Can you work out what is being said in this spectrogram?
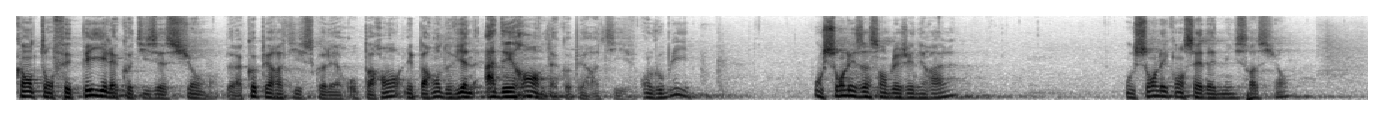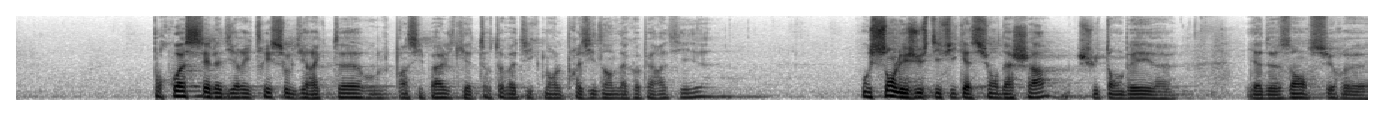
Quand on fait payer la cotisation de la coopérative scolaire aux parents, les parents deviennent adhérents de la coopérative. On l'oublie. Où sont les assemblées générales? Où sont les conseils d'administration? Pourquoi c'est la directrice ou le directeur ou le principal qui est automatiquement le président de la coopérative? Où sont les justifications d'achat? Je suis tombé euh, il y a deux ans sur euh,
